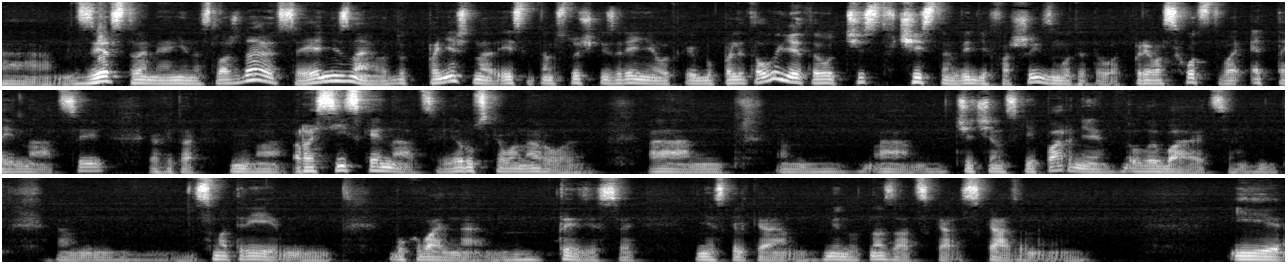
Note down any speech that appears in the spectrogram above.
А, зверствами они наслаждаются. Я не знаю, вот, конечно, если там с точки зрения вот как бы политологии, это вот чист, в чистом виде фашизм, вот это вот превосходство этой нации, как это а, российской нации или русского народа. А, а, а, чеченские парни улыбаются. А, смотри буквально тезисы несколько минут назад сказанные. И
